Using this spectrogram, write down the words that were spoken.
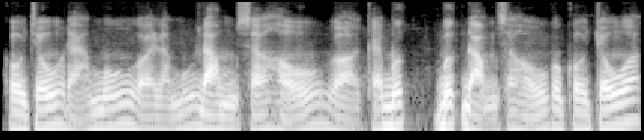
cô chú đã muốn gọi là muốn đồng sở hữu rồi cái bước bước đồng sở hữu của cô chú á,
